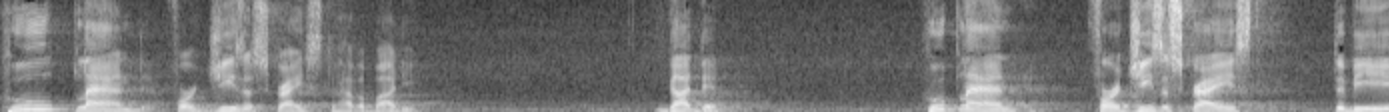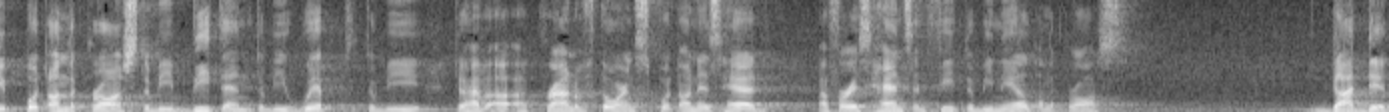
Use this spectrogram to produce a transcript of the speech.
Who planned for Jesus Christ to have a body? God did. Who planned for Jesus Christ to be put on the cross, to be beaten, to be whipped, to, be, to have a, a crown of thorns put on his head, uh, for his hands and feet to be nailed on the cross? God did.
